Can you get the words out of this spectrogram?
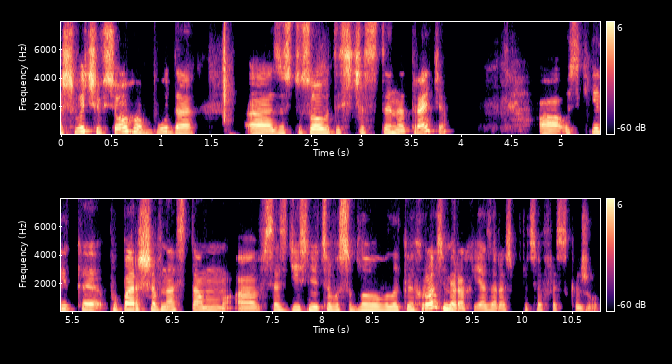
швидше всього буде е, застосовуватись частина третя, оскільки, по-перше, в нас там все здійснюється в особливо великих розмірах, я зараз про це розкажу.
